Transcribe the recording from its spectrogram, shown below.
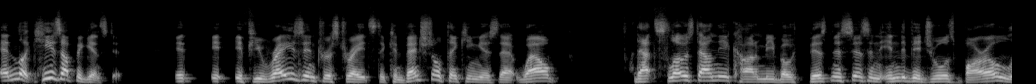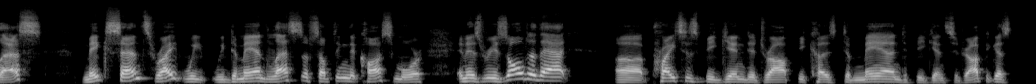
And, look, he's up against it. It, it. If you raise interest rates, the conventional thinking is that, well, that slows down the economy. Both businesses and individuals borrow less. Makes sense, right? We, we demand less of something that costs more. And as a result of that, uh, prices begin to drop because demand begins to drop. Because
